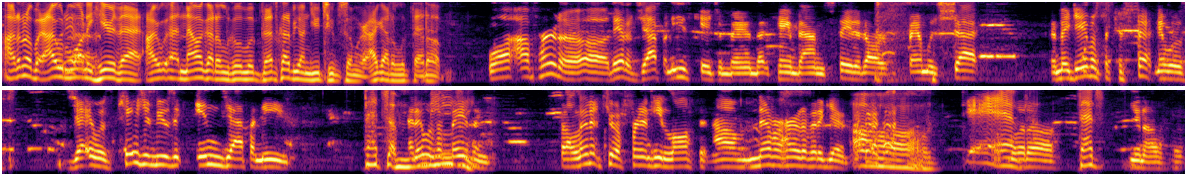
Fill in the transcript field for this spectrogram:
I don't know, but I would want to hear that. I now I got to go look. That's got to be on YouTube somewhere. I got to look that up. Well, I've heard a, uh, they had a Japanese Cajun band that came down and stayed at our family's shack, and they gave us a cassette, and it was it was Cajun music in Japanese, That's amazing. and it was amazing. But I lent it to a friend, he lost it, and I've never heard of it again. Oh damn! but uh, That's you know, so,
